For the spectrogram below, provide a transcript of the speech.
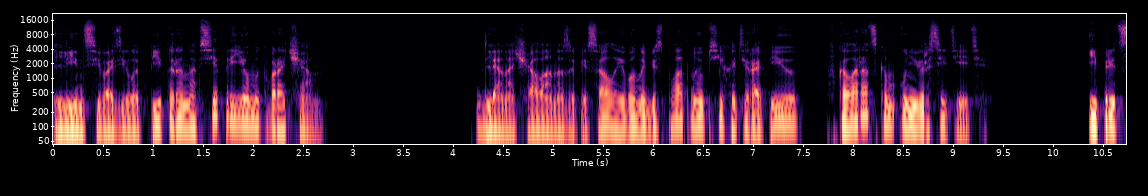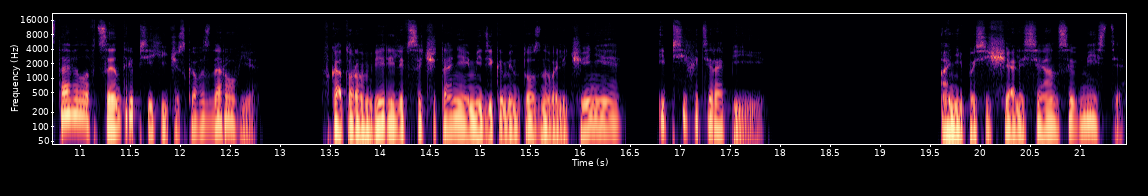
Линси возила Питера на все приемы к врачам. Для начала она записала его на бесплатную психотерапию в Колорадском университете и представила в Центре психического здоровья, в котором верили в сочетание медикаментозного лечения и психотерапии. Они посещали сеансы вместе,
